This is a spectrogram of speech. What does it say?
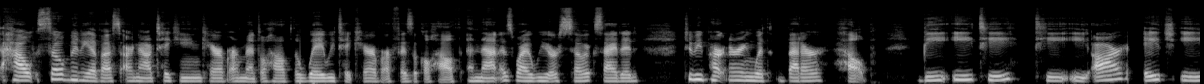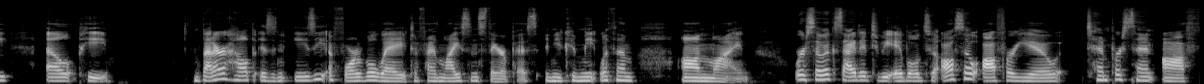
how so many of us are now taking care of our mental health the way we take care of our physical health. And that is why we are so excited to be partnering with BetterHelp. B E T T E R H E L P. BetterHelp is an easy, affordable way to find licensed therapists, and you can meet with them online. We're so excited to be able to also offer you 10% off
